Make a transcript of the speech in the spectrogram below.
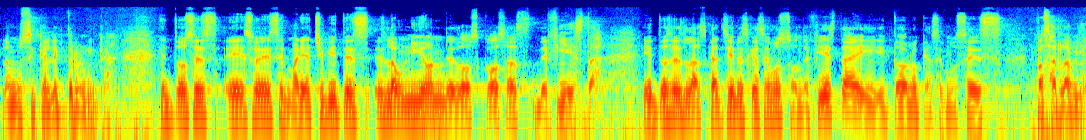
la música electrónica. Entonces, eso es el mariachi beat, es, es la unión de dos cosas de fiesta. Y entonces las canciones que hacemos son de fiesta y todo lo que hacemos es pasarla bien.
